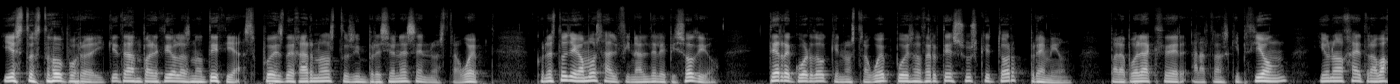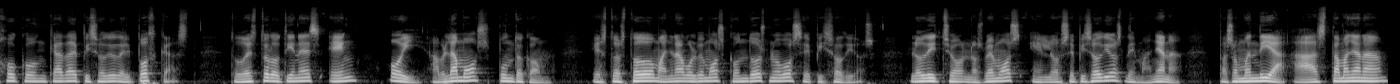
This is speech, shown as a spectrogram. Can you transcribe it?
Y esto es todo por hoy. ¿Qué te han parecido las noticias? Puedes dejarnos tus impresiones en nuestra web. Con esto llegamos al final del episodio. Te recuerdo que en nuestra web puedes hacerte suscriptor premium para poder acceder a la transcripción y una hoja de trabajo con cada episodio del podcast. Todo esto lo tienes en hoyhablamos.com. Esto es todo, mañana volvemos con dos nuevos episodios. Lo dicho, nos vemos en los episodios de mañana. Pasa un buen día, hasta mañana.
